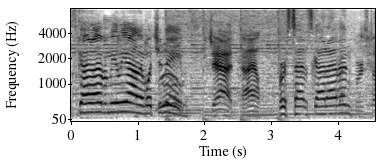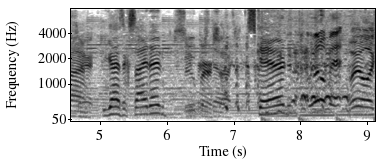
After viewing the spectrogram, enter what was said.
to Skydive Amelia Island. What's your name? Chad. Kyle. First time skydiving? First time. You guys excited? Super excited. Scared? A little bit. Little, like,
